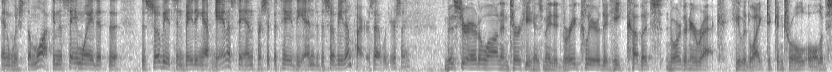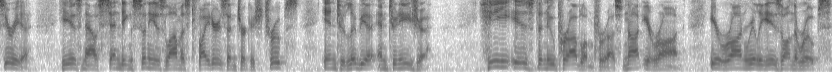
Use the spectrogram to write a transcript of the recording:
and wish them luck, in the same way that the, the Soviets invading Afghanistan precipitated the end of the Soviet Empire. Is that what you're saying? Mr. Erdogan in Turkey has made it very clear that he covets northern Iraq. He would like to control all of Syria. He is now sending Sunni Islamist fighters and Turkish troops into Libya and Tunisia. He is the new problem for us, not Iran. Iran really is on the ropes.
